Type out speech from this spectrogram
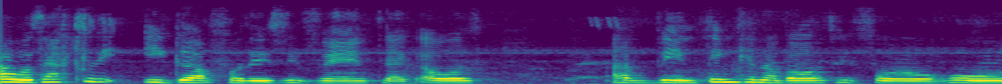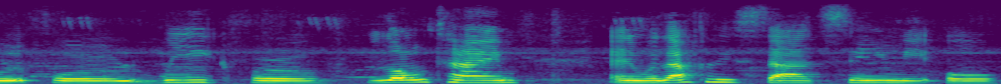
I was actually eager for this event. Like I was, I've been thinking about it for a whole, for a week, for a long time, and it was actually sad seeing me all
